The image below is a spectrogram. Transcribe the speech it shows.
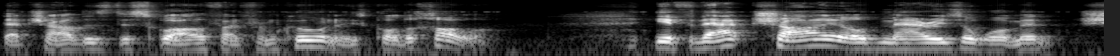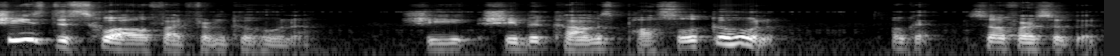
That child is disqualified from kahuna. He's called a cholol. If that child marries a woman, she's disqualified from kahuna. She she becomes pasul kahuna. Okay, so far so good.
